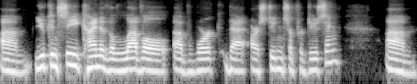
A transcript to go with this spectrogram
um, you can see kind of the level of work that our students are producing. Um,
